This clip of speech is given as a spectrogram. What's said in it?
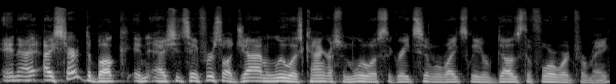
And I, I start the book, and I should say, first of all, John Lewis, Congressman Lewis, the great civil rights leader, does the foreword for me.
